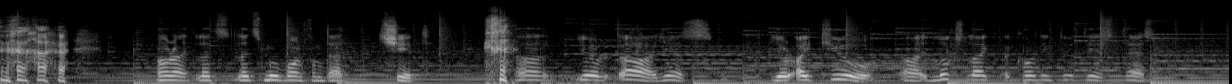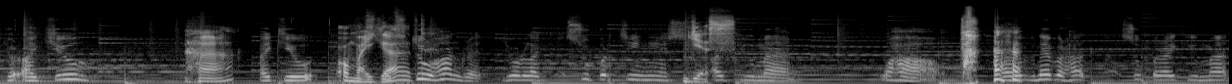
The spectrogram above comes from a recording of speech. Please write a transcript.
All right, let's let's move on from that shit. uh, your ah yes, your IQ. Uh, it looks like according to this test, your IQ Ajá. IQ Oh my It's god. 200. You're like a super genius Yes. IQ man. Wow. I've never had a super IQ man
